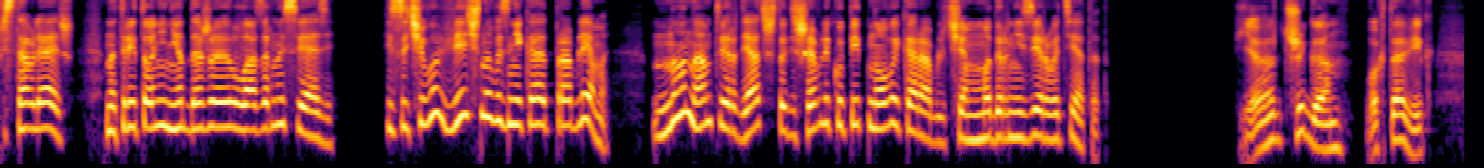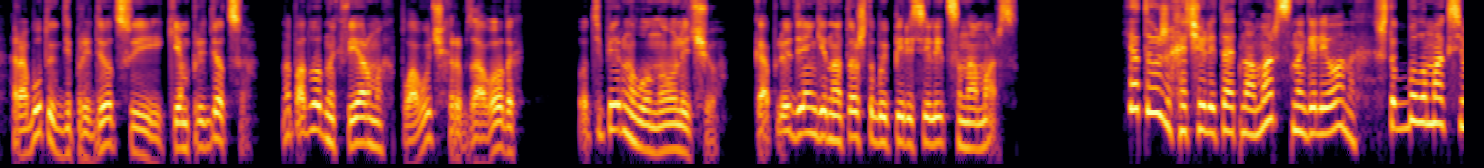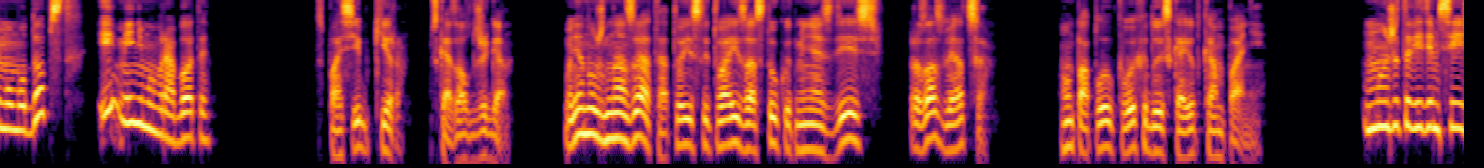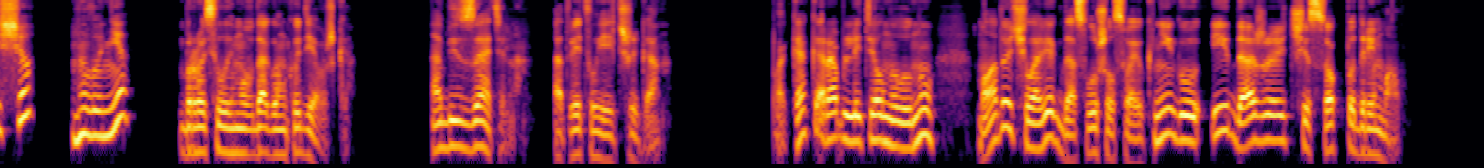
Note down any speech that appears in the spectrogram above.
Представляешь, на Тритоне нет даже лазерной связи, из-за чего вечно возникают проблемы. Но нам твердят, что дешевле купить новый корабль, чем модернизировать этот. «Я джиган, вахтовик. Работаю, где придется и кем придется. На подводных фермах, плавучих рыбзаводах. Вот теперь на Луну лечу. Коплю деньги на то, чтобы переселиться на Марс. «Я тоже хочу летать на Марс на галеонах, чтобы было максимум удобств и минимум работы». «Спасибо, Кира», — сказал Джиган. «Мне нужно назад, а то если твои застукают меня здесь, разозлятся». Он поплыл к выходу из кают-компании. «Может, увидимся еще? На Луне?» — бросила ему вдогонку девушка. «Обязательно», — ответил ей Джиган. Пока корабль летел на Луну, молодой человек дослушал свою книгу и даже часок подремал.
